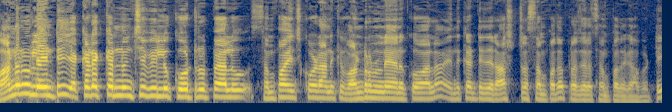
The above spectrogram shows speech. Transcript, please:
వనరులు ఏంటి ఎక్కడెక్కడి నుంచి వీళ్ళు కోటి రూపాయలు సంపాదించుకోవడానికి వనరులు ఉన్నాయనుకోవాలా? ఎందుకంటే ఇది రాష్ట్ర సంపద ప్రజల సంపద కాబట్టి.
